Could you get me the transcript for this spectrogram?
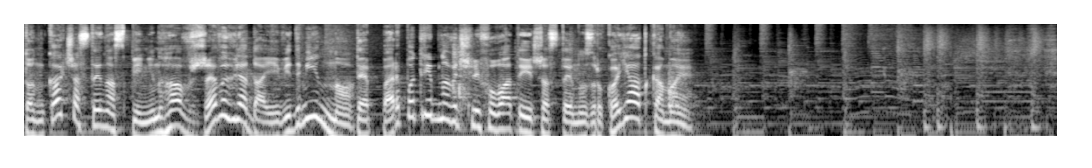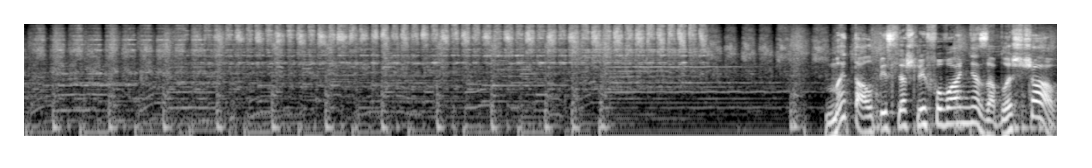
Тонка частина спінінга вже виглядає відмінно. Тепер потрібно відшліфувати і частину з рукоятками. Метал після шліфування заблищав.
